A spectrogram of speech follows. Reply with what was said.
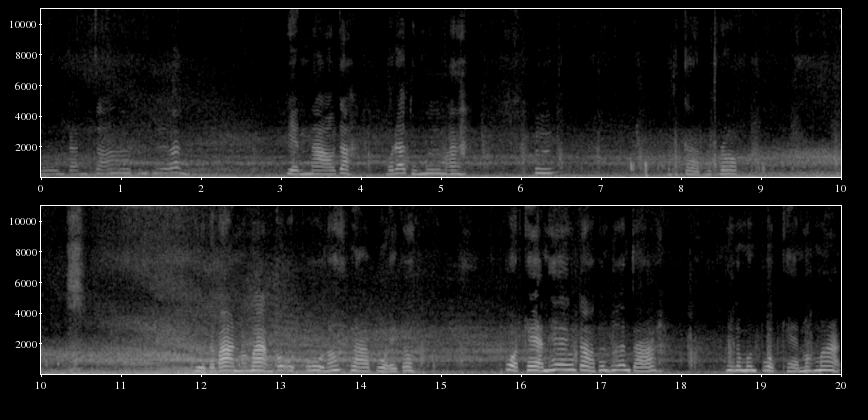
เดินกันจ้าเพื่อนๆเย็นหนาวจ้ะบ่ได้ถุงมือมาเฮ้ยบรรยากาศรอบๆอยู่แต่บ้านมากๆ ก็อุดอู้เนาะลาป่วยก็ ปวดแขนแห้งจ้าเพื่อนๆจ้า นี่ละมุนปวดแขนมาก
